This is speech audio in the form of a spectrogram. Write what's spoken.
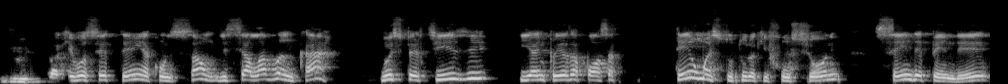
Uhum. Para que você tenha a condição de se alavancar no expertise e a empresa possa ter uma estrutura que funcione sem depender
